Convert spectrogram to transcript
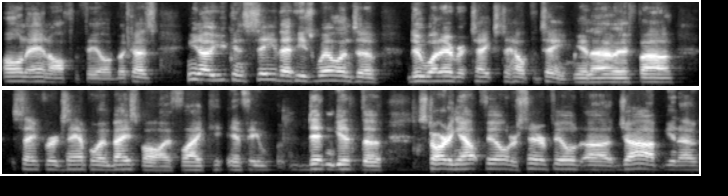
on and off the field because you know you can see that he's willing to do whatever it takes to help the team. You know, if uh, say for example in baseball, if like if he didn't get the starting outfield or center field uh, job, you know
